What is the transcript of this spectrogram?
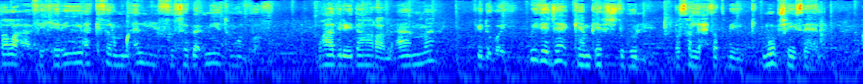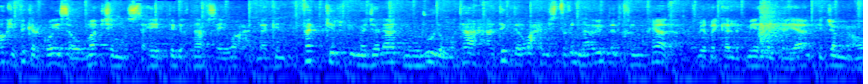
طلع في كريم أكثر من 1700 موظف. وهذه الإدارة العامة في دبي. وإذا جاك كم قرش تقول بصلح تطبيق مو بشيء سهل. أوكي فكرة كويسة وما في شيء مستحيل تقدر تنافس أي واحد لكن فكر في مجالات موجودة ومتاحة تقدر واحد يستغلها ويقدر يدخل من خلالها تطبيق يكلف 100000 ريال يتجمعوا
